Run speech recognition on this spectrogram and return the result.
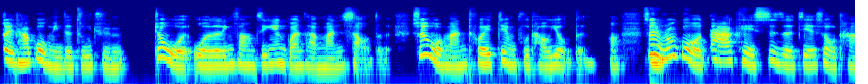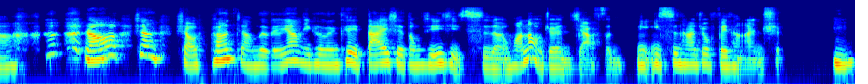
对它过敏的族群，就我我的临床经验观察蛮少的，所以我蛮推荐葡萄柚的啊。所以如果大家可以试着接受它，嗯、然后像小康讲的一样，你可能可以搭一些东西一起吃的话，那我觉得很加分。你你吃它就非常安全。嗯，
